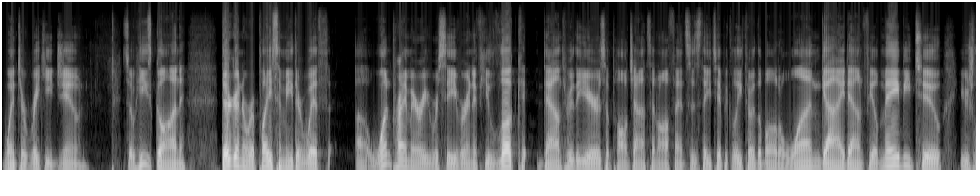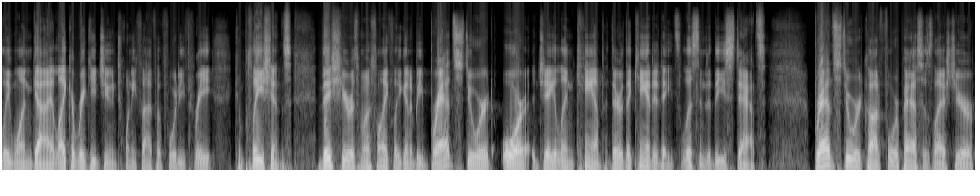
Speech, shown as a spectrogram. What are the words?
went to Ricky Jeune. So he's gone. They're going to replace him either with uh, one primary receiver. And if you look down through the years of Paul Johnson offenses, they typically throw the ball to one guy downfield, maybe two, usually one guy, like a Ricky Jeune, 25 of 43 completions. This year is most likely going to be Brad Stewart or Jalen Camp. They're the candidates. Listen to these stats. Brad Stewart caught four passes last year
